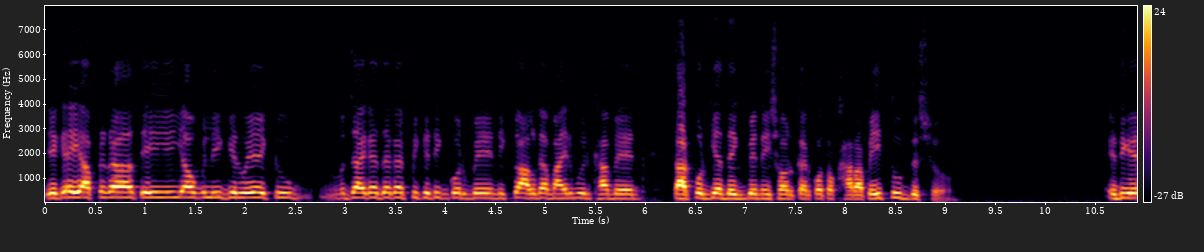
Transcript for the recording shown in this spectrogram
এই আপনারা এই আওয়ামী লীগের হয়ে একটু জায়গায় জায়গায় পিকেটিং করবেন, একটু আলগা মায়ের মুইর খাবেন, তারপর গিয়া দেখবেন এই সরকার কত খারাপ, এই তো উদ্দেশ্য। এদিকে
